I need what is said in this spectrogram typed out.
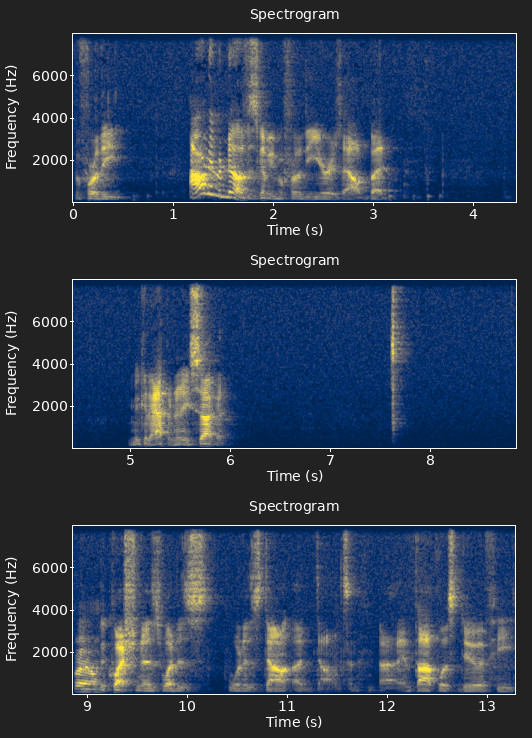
before the, I don't even know if it's going to be before the year is out, but. I mean, it could happen any second. Well, The question is, what does what does Don, uh, Donaldson, uh, Anthopoulos do if he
